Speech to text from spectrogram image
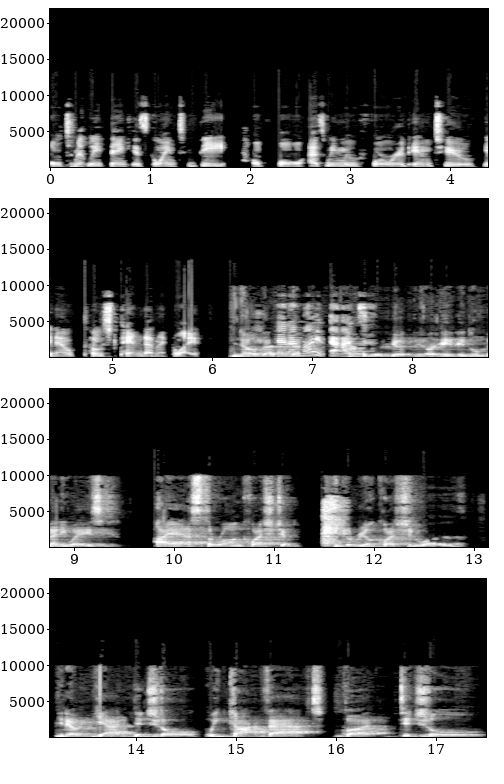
ultimately think is going to be helpful as we move forward into, you know, post pandemic life. No, that, and I might add good. In, in many ways, I asked the wrong question. The real question was, you know, yeah, digital, we got that, but digital,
